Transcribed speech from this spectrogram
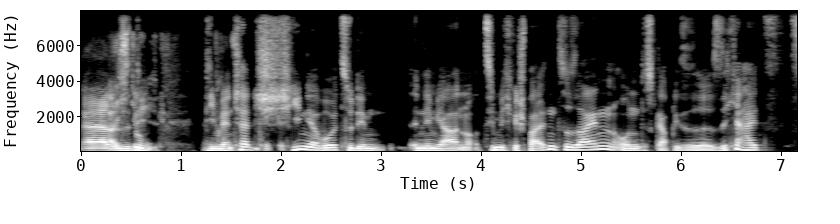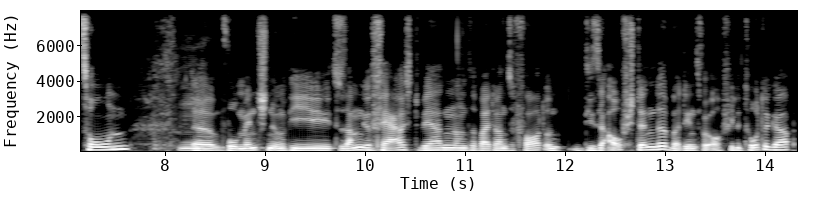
äh, also Richtung. Die, die Menschheit schien ja wohl zu dem, in dem Jahr noch ziemlich gespalten zu sein und es gab diese Sicherheitszonen, mhm. äh, wo Menschen irgendwie zusammengefercht werden und so weiter und so fort. Und diese Aufstände, bei denen es wohl auch viele Tote gab,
